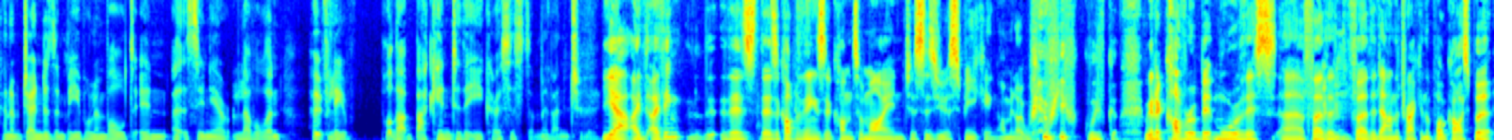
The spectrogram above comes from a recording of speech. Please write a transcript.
kind of genders and people involved in at a senior level, and hopefully put that back into the ecosystem eventually. Yeah, I, I think th- there's there's a couple of things that come to mind just as you were speaking. I mean, like we, we've got, we're going to cover a bit more of this uh, further further down the track in the podcast. But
